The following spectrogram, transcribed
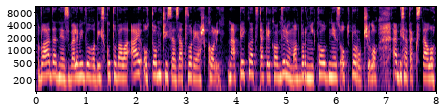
Vláda dnes veľmi dlho diskutovala aj o tom, či sa zatvoria školy. Napríklad také konzilium odborníkov dnes odporúčilo, aby sa tak stalo.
